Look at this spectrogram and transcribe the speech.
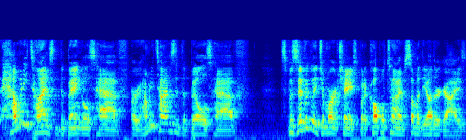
how many times did the Bengals have, or how many times did the Bills have, specifically Ja'Marr Chase, but a couple times some of the other guys?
